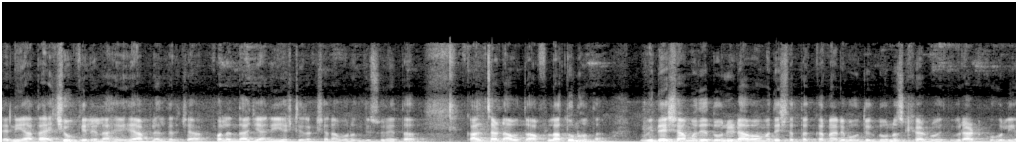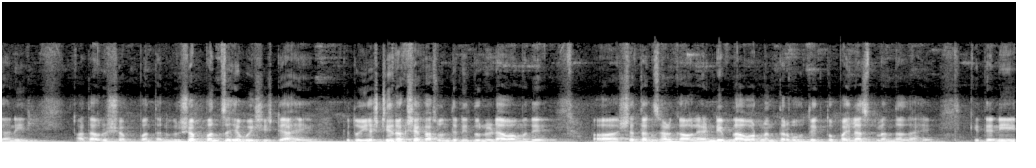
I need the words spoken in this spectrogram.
त्यांनी आता अचीव केलेलं आहे हे आपल्याला त्याच्या फलंदाजी आणि यष्टीरक्षणावरून दिसून येतं. कालचा डाव तर अफलातून होता. विदेशामध्ये दोन्ही डावामध्ये शतक करणारे बहुतेक दोनच खेळाडू आहेत विराट कोहली आणि आता ऋषभ पंत. आणि ऋषभ पंतचं हे वैशिष्ट्य आहे की तो यष्टीरक्षक असून त्यांनी दोन्ही डावामध्ये शतक झळकावलं. अँडी फ्लावर नंतर बहुतेक तो पहिलाच फलंदाज आहे की त्यांनी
